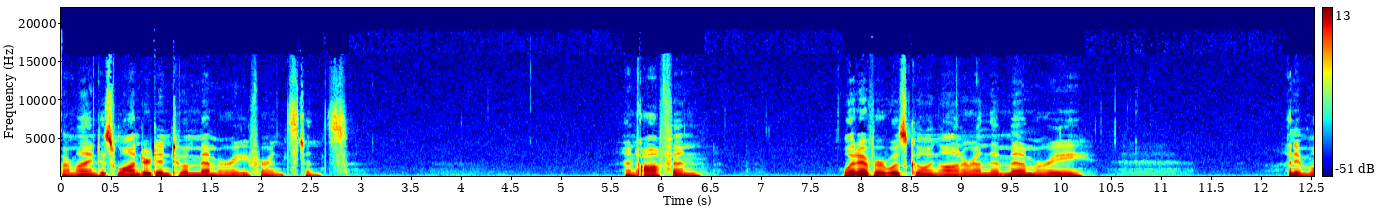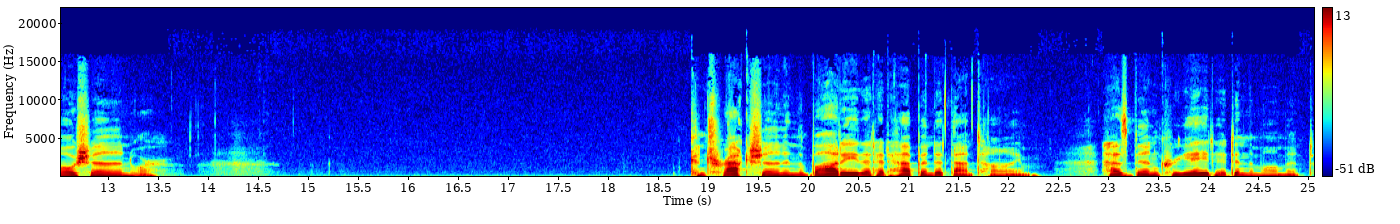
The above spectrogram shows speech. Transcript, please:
Our mind has wandered into a memory, for instance. And often, whatever was going on around that memory, an emotion or contraction in the body that had happened at that time has been created in the moment.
